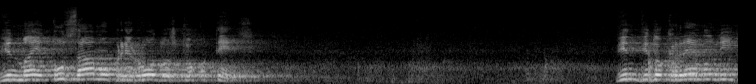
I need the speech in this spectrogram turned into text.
Він має ту саму природу, що Отець. Він відокремлений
